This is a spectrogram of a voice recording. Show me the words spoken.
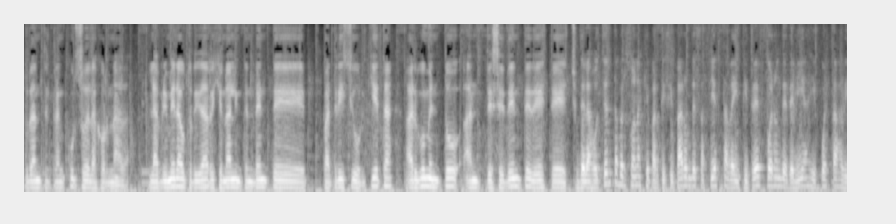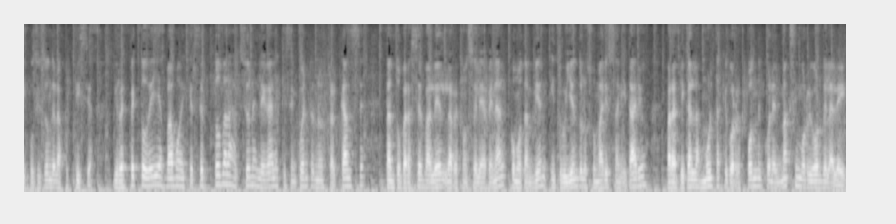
durante el transcurso de la jornada. La primera autoridad regional intendente Patricio Urquieta argumentó antecedente de este hecho. De las 80 personas que participaron de esa fiesta, 23 fueron detenidas y puestas a disposición de la justicia. Y respecto de ellas vamos a ejercer todas las acciones legales que se encuentran a nuestro alcance, tanto para hacer valer la responsabilidad penal como también instruyendo los sumarios sanitarios para aplicar las multas que corresponden con el máximo rigor de la ley.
